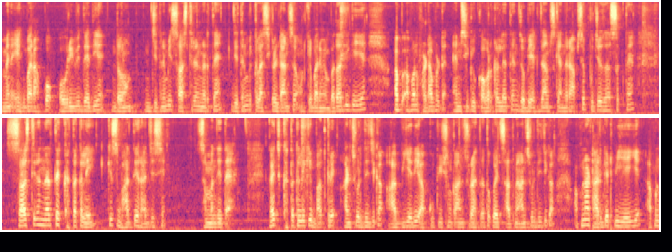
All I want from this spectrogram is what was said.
मैंने एक बार आपको ओवरव्यू दे दिया है। दोनों जितने भी शास्त्रीय नृत्य हैं, जितने भी क्लासिकल डांस हैं, उनके बारे में बता दी गई है। अब अपन फटाफट एमसीक्यू कवर कर लेते हैं, जो भी एग्ज़ाम्स के अंदर आपसे पूछे जा सकते हैं। शास्त्रीय नृत्य कथकली किस भारतीय राज्य से संबंधित है? गज कथकली की बात करें आंसर दीजिएगा आप भी यदि आपको क्वेश्चन का आंसर आता है तो गज साथ में आंसर दीजिएगा अपना टारगेट भी यही है, अपन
